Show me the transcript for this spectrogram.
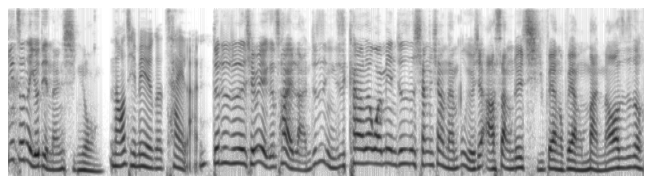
因为真的有点难形容，然后前面有个菜篮，对对对对，前面有个菜篮，就是你是看到在外面，就是乡下南部有些阿上就骑非常非常慢，然后就是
